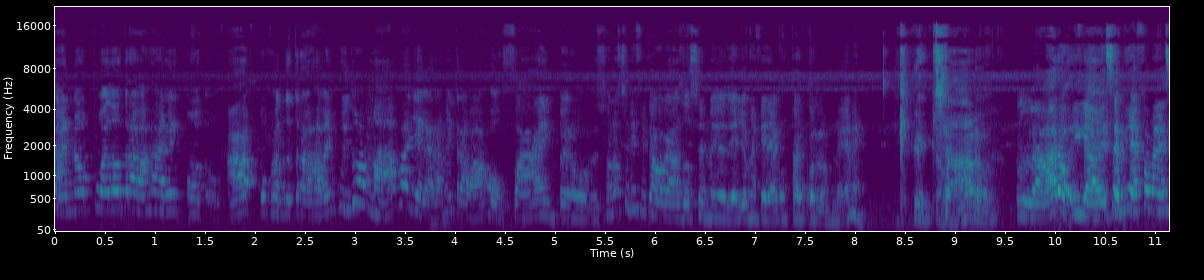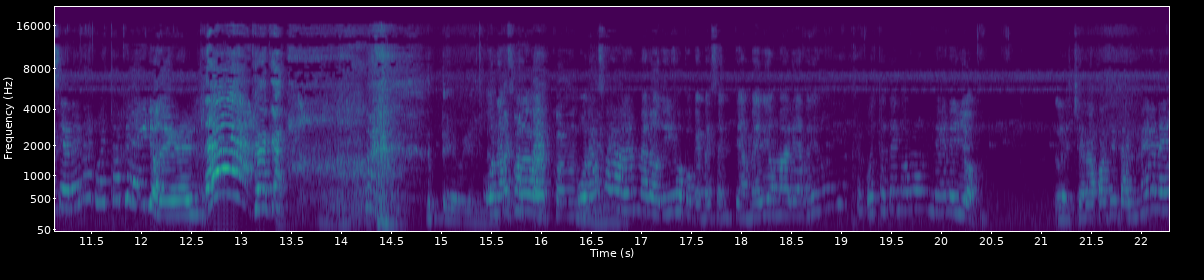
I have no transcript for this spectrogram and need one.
O sea, no puedo trabajar en otro. Ah, pues cuando trabajaba en Cuido amaba llegar a mi trabajo, fine, pero eso no significaba que a las 12 del mediodía yo me quería acostar con los nenes. Claro. Claro, y a veces mi jefe me decía, nena, acuéstate ahí. Y yo, de verdad. ¿Qué, qué? De verdad. Una sola, vez, una sola vez me lo dijo porque me sentía medio mal. Y ella me dijo, ay, que acuéstate con los nenes. Y yo le eché la patita al nene.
